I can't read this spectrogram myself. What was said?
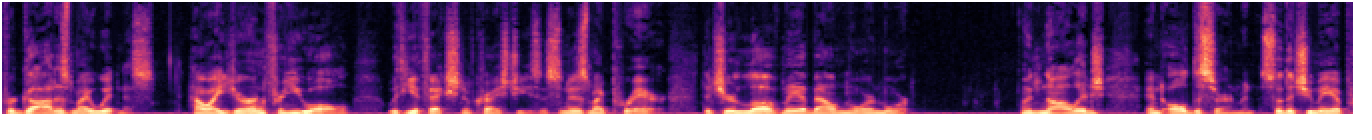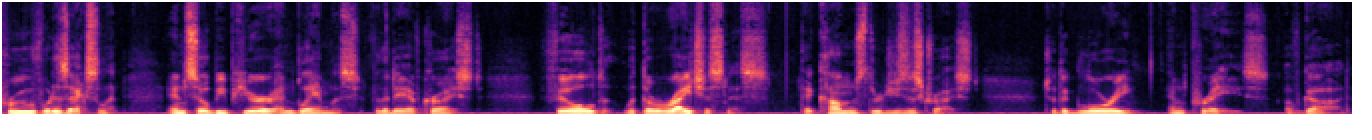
For God is my witness how I yearn for you all with the affection of Christ Jesus, and it is my prayer that your love may abound more and more with knowledge and all discernment, so that you may approve what is excellent, and so be pure and blameless for the day of Christ, filled with the righteousness that comes through Jesus Christ, to the glory and praise of God.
